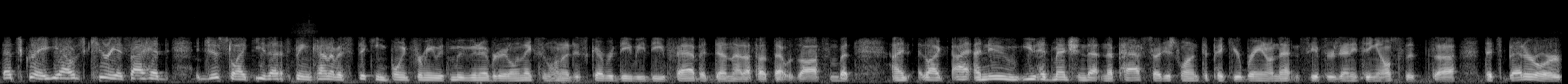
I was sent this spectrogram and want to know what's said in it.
That's great. Yeah, I was curious. I had just like you. That's been kind of a sticking point for me with moving over to Linux. And when I discovered DVD Fab had done that, I thought that was awesome. But I like I, I knew you had mentioned that in the past, so I just wanted to pick your brain on that and see if there's anything else that uh, that's better or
